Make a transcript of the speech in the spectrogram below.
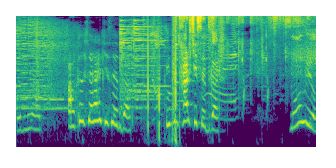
Ödüller. Arkadaşlar herkes Edgar. Bizden herkes Edgar. Ne oluyor?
